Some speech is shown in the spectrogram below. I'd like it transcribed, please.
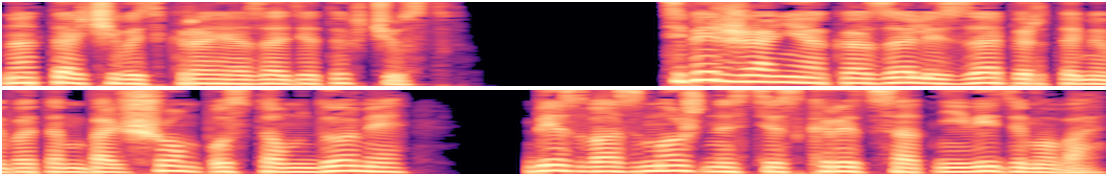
натачивать края задетых чувств. Теперь же они оказались запертыми в этом большом пустом доме, без возможности скрыться от невидимого,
